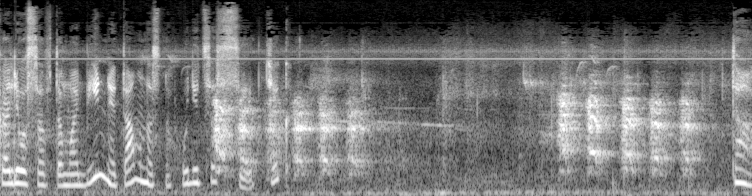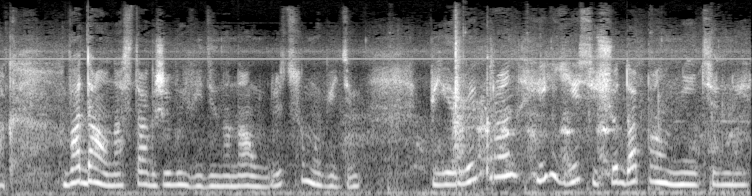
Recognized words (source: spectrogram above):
колеса автомобильные, там у нас находится септик. Так, Вода у нас также выведена на улицу. Мы видим первый кран и есть еще дополнительный.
